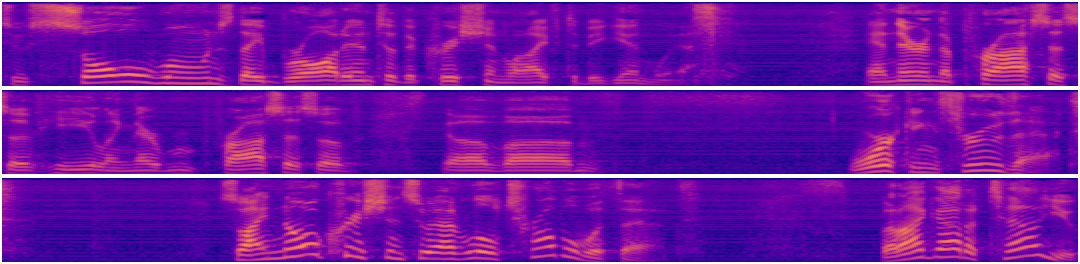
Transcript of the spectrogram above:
to soul wounds they brought into the Christian life to begin with. And they're in the process of healing, they're in the process of, of um, working through that. So I know Christians who have a little trouble with that. But I got to tell you,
